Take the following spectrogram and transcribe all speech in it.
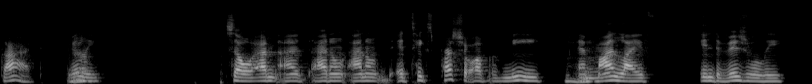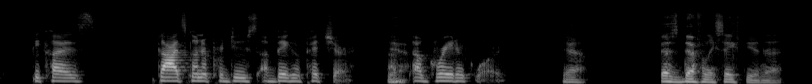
God, Yeah. really. So I'm I I don't I don't it takes pressure off of me and Mhm. my life individually because God's going to produce a bigger picture, a, a greater glory. Yeah. There's definitely safety in that.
